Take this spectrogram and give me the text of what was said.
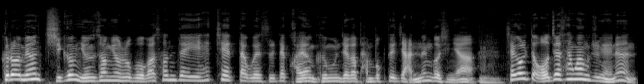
그러면 지금 윤석열 후보가 선대위 해체했다고 했을 때 과연 그 문제가 반복되지 않는 것이냐? 음. 제가 볼 때 어제 상황 중에는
